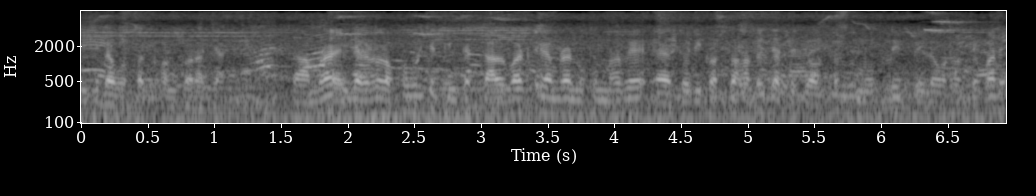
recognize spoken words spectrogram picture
কিছু ব্যবস্থা গ্রহণ করা যায়। তো আমরা এই জায়গাটা লক্ষ্য করছি, তিনটা কালভার্টকে আমরা নতুনভাবে তৈরি করতে হবে যাতে জলটা স্মুথলি বেল আউট হতে পারে।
